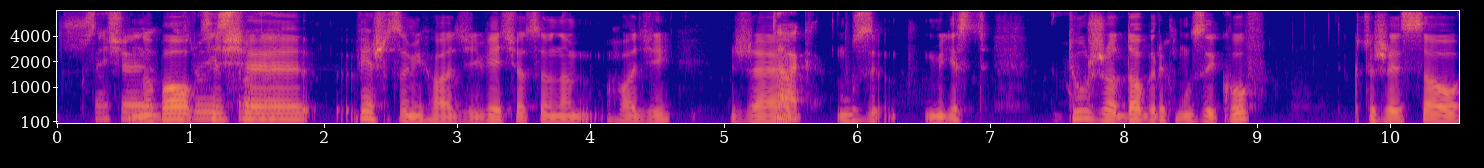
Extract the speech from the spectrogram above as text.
W sensie... No z bo w drugiej sensie, strony- wiesz o co mi chodzi, wiecie o co nam chodzi, że Tak. muzy- jest dużo dobrych muzyków, którzy są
